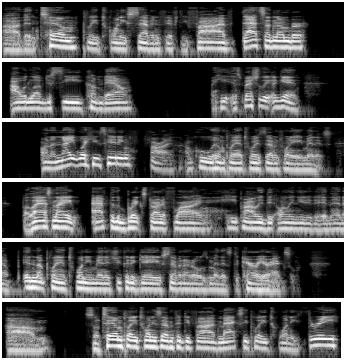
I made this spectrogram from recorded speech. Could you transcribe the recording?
Uh, then Tim played 27 55. That's a number I would love to see come down. He, especially again, on a night where he's hitting, fine. I'm cool with him playing 27, 28 minutes. But last night, after the brick started flying, he probably did only needed to end up end up playing 20 minutes. You could have gave seven of those minutes to Carrier Exum. Um, so Tim played 27.55. Maxi played 23.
